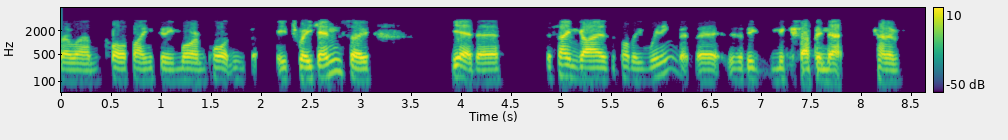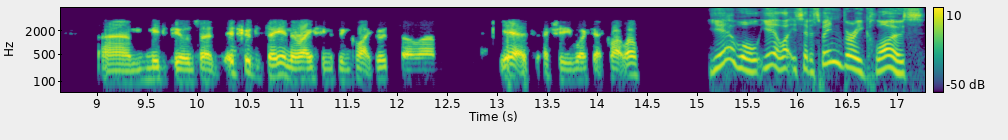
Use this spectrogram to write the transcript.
So um, qualifying is getting more important each weekend. So yeah, the the same guys are probably winning, but there's a big mix up in that kind of um, midfield. So it's good to see, and the racing's been quite good. So um, yeah, it's actually worked out quite well. Yeah, well, yeah, like you said, it's been very close.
